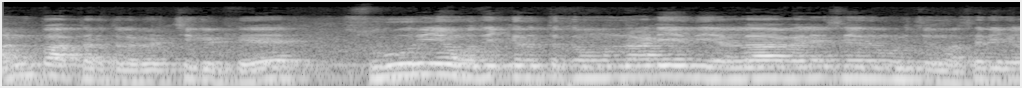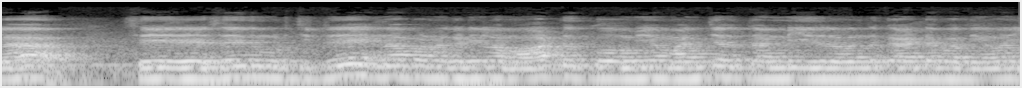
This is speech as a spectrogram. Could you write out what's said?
மண் பாத்திரத்தில் வச்சுக்கிட்டு சூரியன் உதைக்கிறதுக்கு முன்னாடி இது எல்லா வேலையும் செய்து முடிச்சிடணும் சரிங்களா? செய்து முடிச்சுட்டு என்ன பண்ண கேட்டீங்கன்னா மாட்டு கோமியம் மஞ்சள் தண்ணி இதில் வந்து கரெக்டாக பார்த்தீங்கன்னா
